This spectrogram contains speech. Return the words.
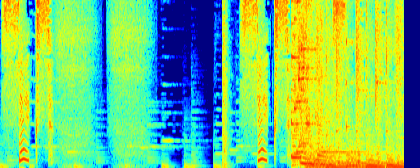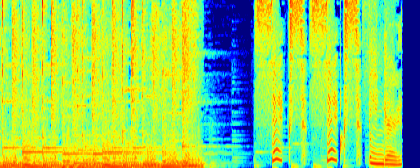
Six. Six fingers. Six, six fingers.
